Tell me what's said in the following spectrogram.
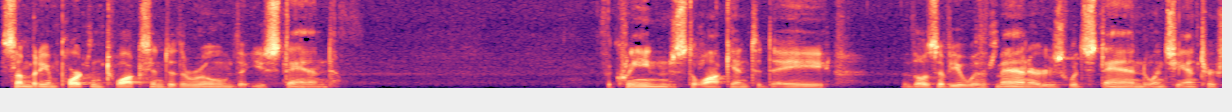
somebody important walks into the room that you stand. The Queen is to walk in today. Those of you with manners would stand when she enters.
